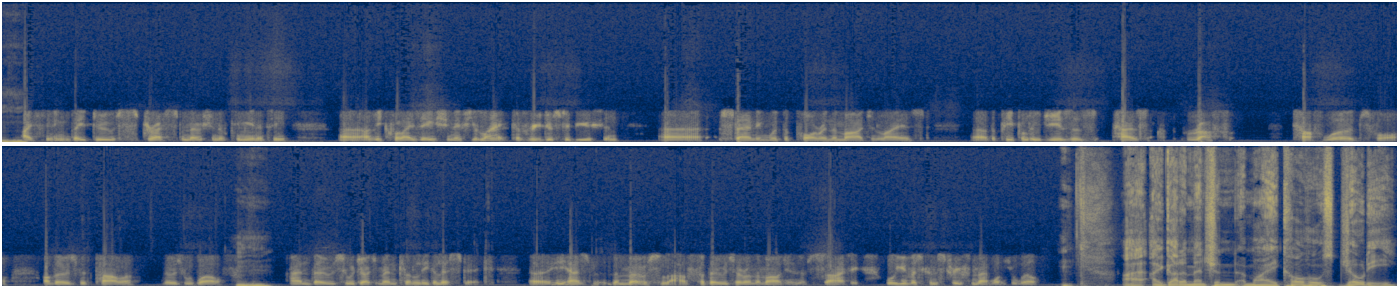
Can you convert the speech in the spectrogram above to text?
Mm-hmm. I think they do stress the notion of community, uh, of equalization, if you like, of redistribution, uh, standing with the poor and the marginalized. Uh, the people who Jesus has rough, tough words for are those with power, those with wealth, mm-hmm. and those who are judgmental and legalistic. Uh, he has the most love for those who are on the margins of society. Well, you must construe from that what you will. I, I got to mention my co-host Jodie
